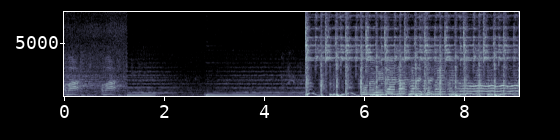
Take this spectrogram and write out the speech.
હવા હવા ગુણ વેડાનો ગુણ સમય બન્યો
